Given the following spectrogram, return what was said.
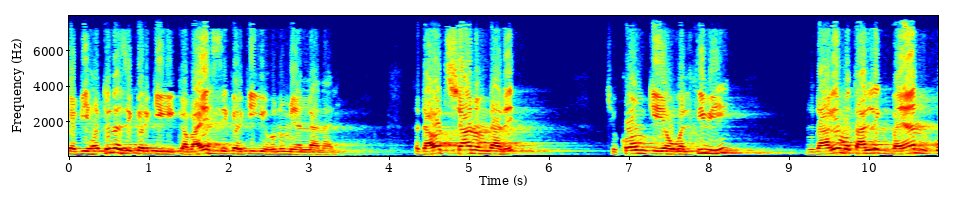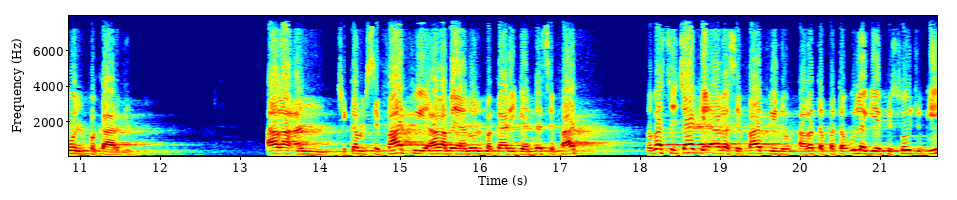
قبیحتونه ذکر کیږي قبایح ذکر کیږي هنوم الله نه لري دعوت شان هم ده چې قوم کې یو غلطي وي نو داغه متعلق بیان کول پکار دي اغه ان چې کوم صفات وي هغه بیانول پکاري ګنده صفات نو بس چې چا کې هغه صفات وي نو هغه ته پته ولګي په سوچو کې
